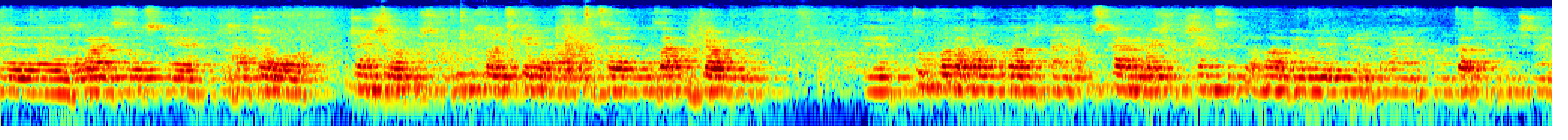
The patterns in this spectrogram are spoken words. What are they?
Y, Zebranie sołeckie przeznaczyło część środków sołeckiego na ten na zakup działki. Y, Tu kwota Pani Skarby 20 tysięcy, ona obejmuje również wykonanie dokumentacji technicznej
